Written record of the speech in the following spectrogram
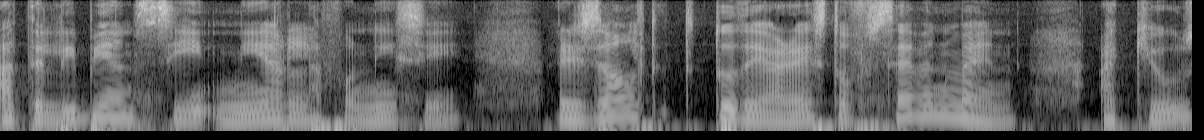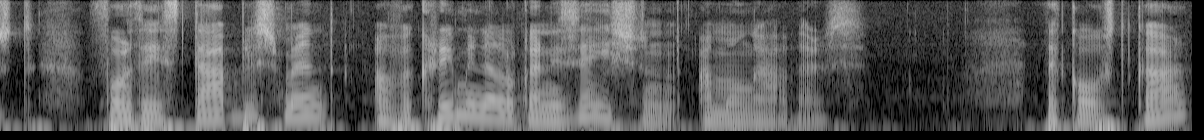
at the Libyan Sea near Lafonisi resulted to the arrest of seven men accused for the establishment of a criminal organization, among others. The Coast Guard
